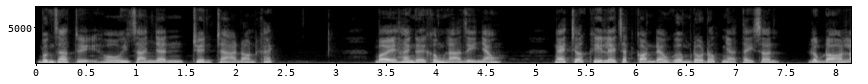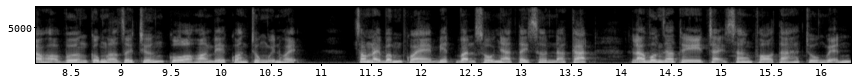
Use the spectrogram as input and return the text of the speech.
Vương Gia Tụy hối gia nhân chuyên trà đón khách. Bởi hai người không lạ gì nhau. Ngày trước khi Lê Chất còn đeo gươm đô đốc nhà Tây Sơn, lúc đó lão họ Vương cũng ở dưới trướng của Hoàng đế Quang Trung Nguyễn Huệ. Sau này bấm quẻ biết vận số nhà Tây Sơn đã cạn, lão Vương Gia Thủy chạy sang phò tá chúa Nguyễn.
